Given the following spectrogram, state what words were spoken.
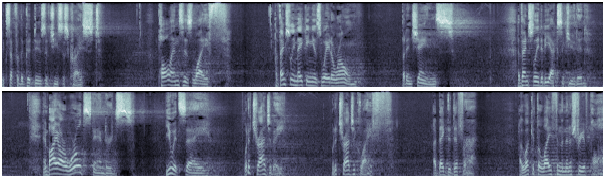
except for the good news of Jesus Christ. Paul ends his life eventually making his way to Rome, but in chains, eventually to be executed. And by our world standards, you would say, What a tragedy! What a tragic life. I beg to differ. I look at the life and the ministry of Paul,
